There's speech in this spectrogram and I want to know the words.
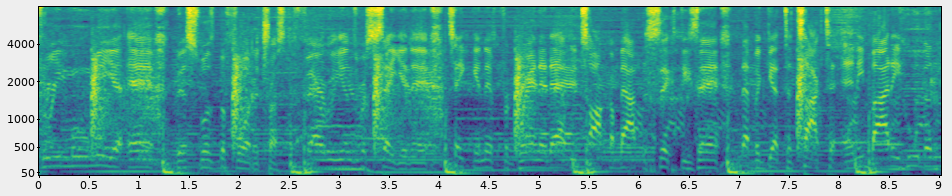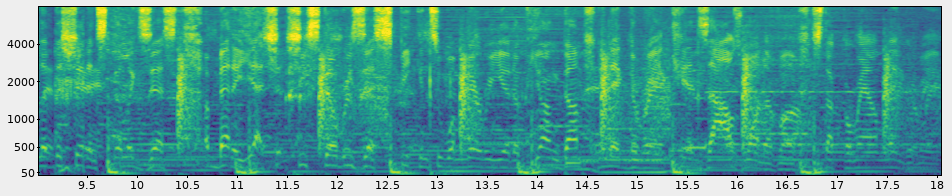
Free Mumia, and this was before the Trustafarians were saying it. Taking it for granted that we talk about the 60s and never get to talk to anybody who done lived the shit and still exists. Or better yet, she still resists. Speaking to a myriad of young, dumb, and ignorant kids, I was one of them. Stuck around lingering,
